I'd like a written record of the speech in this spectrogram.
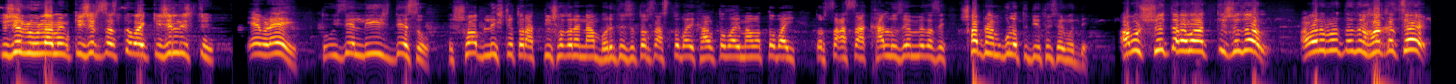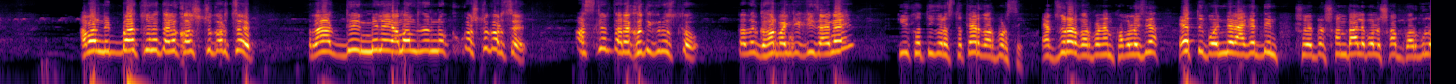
কিসের রুল আমি কিসের স্বাস্থ্য ভাই কিসের লিস্টি এবারে তুই যে লিস্ট দেছো সব লিস্টে তোর আত্মীয় স্বজনের নাম ভরে তুইছে তোর স্বাস্থ্য ভাই খালতো ভাই মামাতো ভাই তোর চাচা খালু জেমেজ আছে সব নামগুলো তুই দিয়ে তুইছে এর মধ্যে। অবশ্যই তারা আমার আত্মীয় স্বজন। আমার উপর তাদের হক আছে। আমার নির্বাচনে তারা কষ্ট করছে। রাত দিন মিলে আমার জন্য কষ্ট করছে। আজকের তারা ক্ষতিগ্রস্ত। তাদের ঘর ভাঙ্গে কি যায় নাই? কি ক্ষতিগ্রস্ত? কার ঘর পড়ছে? একজনের ঘর পড়ে আমি খবর হয়েছে না। এ তুই বন্যার আগের দিন সন্ধ্যা বলে সব ঘরগুলো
